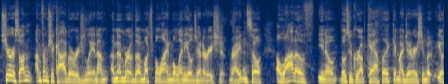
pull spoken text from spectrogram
Sure. So I'm, I'm from Chicago originally, and I'm a member of the much maligned millennial generation, right? and so a lot of, you know, those who grew up Catholic in my generation, but, you know,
